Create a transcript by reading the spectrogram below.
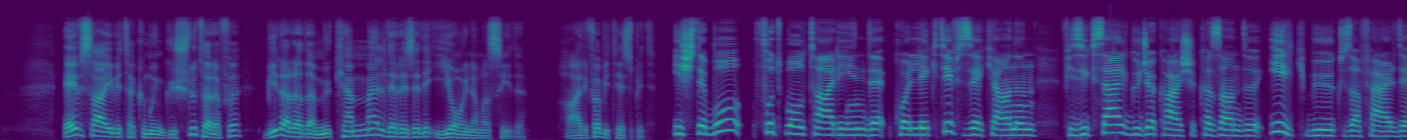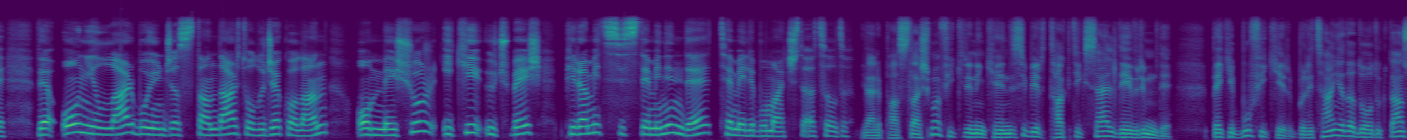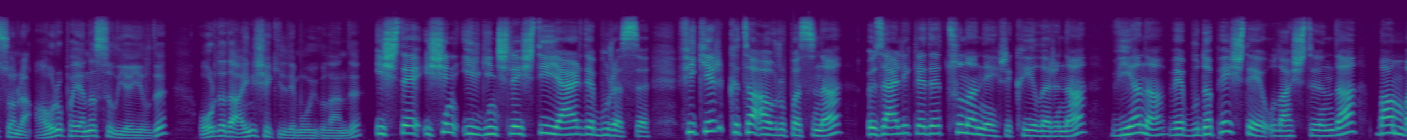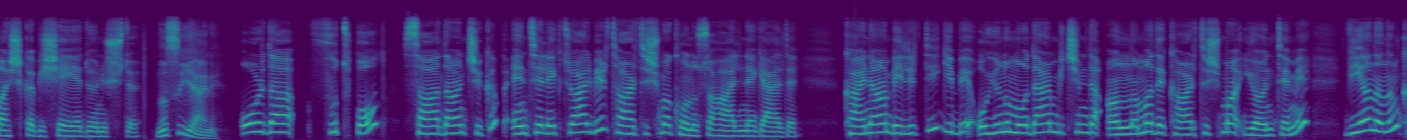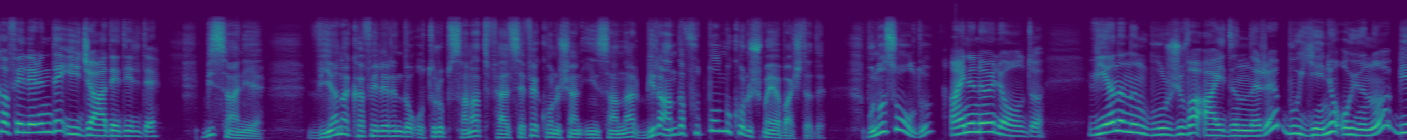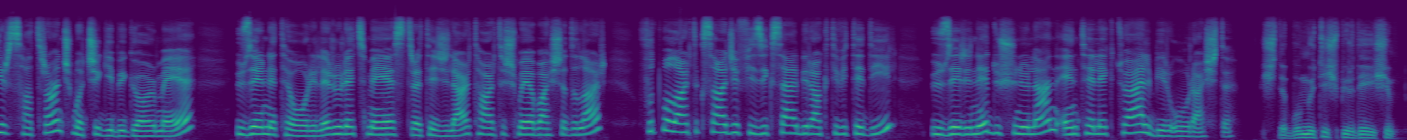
Ev sahibi takımın güçlü tarafı bir arada mükemmel derecede iyi oynamasıydı. Harika bir tespit. İşte bu futbol tarihinde kolektif zekanın fiziksel güce karşı kazandığı ilk büyük zaferdi ve 10 yıllar boyunca standart olacak olan o meşhur 2-3-5 piramit sisteminin de temeli bu maçta atıldı. Yani paslaşma fikrinin kendisi bir taktiksel devrimdi. Peki bu fikir Britanya'da doğduktan sonra Avrupa'ya nasıl yayıldı? Orada da aynı şekilde mi uygulandı? İşte işin ilginçleştiği yer de burası. Fikir kıta Avrupa'sına, özellikle de Tuna Nehri kıyılarına, Viyana ve Budapeşte'ye ulaştığında bambaşka bir şeye dönüştü. Nasıl yani? Orada futbol sahadan çıkıp entelektüel bir tartışma konusu haline geldi. Kaynağın belirttiği gibi oyunu modern biçimde anlama de tartışma yöntemi Viyana'nın kafelerinde icat edildi. Bir saniye. Viyana kafelerinde oturup sanat, felsefe konuşan insanlar bir anda futbol mu konuşmaya başladı? Bu nasıl oldu? Aynen öyle oldu. Viyana'nın burjuva aydınları bu yeni oyunu bir satranç maçı gibi görmeye, üzerine teoriler üretmeye, stratejiler tartışmaya başladılar. Futbol artık sadece fiziksel bir aktivite değil, üzerine düşünülen entelektüel bir uğraştı. İşte bu müthiş bir değişim.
